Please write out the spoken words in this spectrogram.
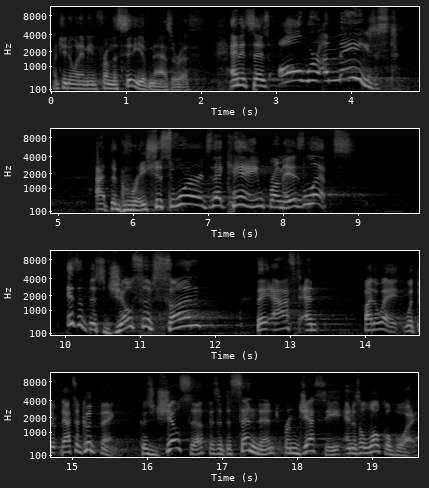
But you know what I mean? From the city of Nazareth. And it says, All were amazed at the gracious words that came from his lips. Isn't this Joseph's son? They asked, and by the way, that's a good thing because Joseph is a descendant from Jesse and is a local boy.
